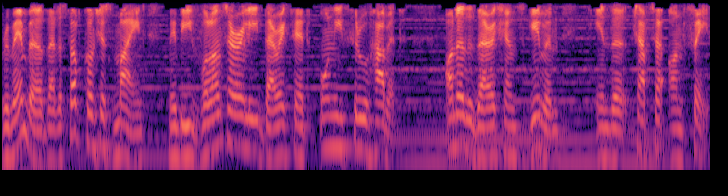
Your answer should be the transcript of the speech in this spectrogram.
Remember that the subconscious mind may be voluntarily directed only through habit, under the directions given in the chapter on faith.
